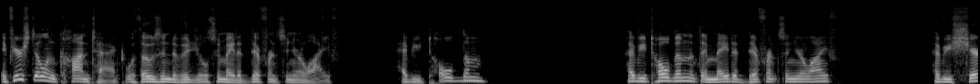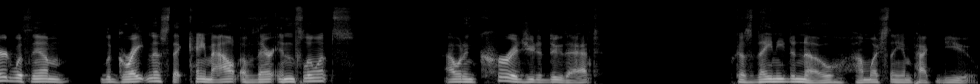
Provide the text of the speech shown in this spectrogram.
If you're still in contact with those individuals who made a difference in your life, have you told them? Have you told them that they made a difference in your life? Have you shared with them the greatness that came out of their influence? I would encourage you to do that because they need to know how much they impacted you.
